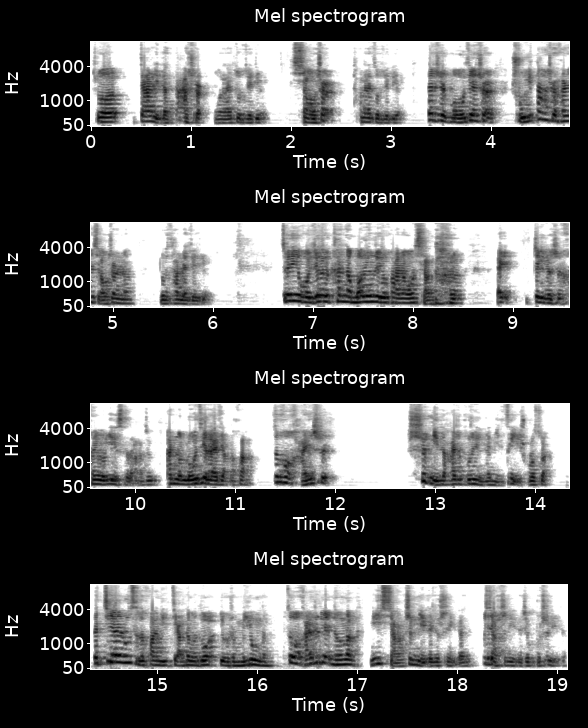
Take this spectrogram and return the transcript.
说家里的大事儿我来做决定，小事儿他来做决定。但是某件事儿属于大事还是小事儿呢？由他来决定。所以我觉得看到毛宁这句话，让我想到了，哎，这个是很有意思的啊。就按照逻辑来讲的话，最后还是是你的还是不是你的，你自己说了算。那既然如此的话，你讲那么多有什么用呢？最后还是变成了你想是你的就是你的，不想是你的就不是你的。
